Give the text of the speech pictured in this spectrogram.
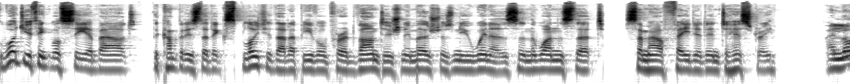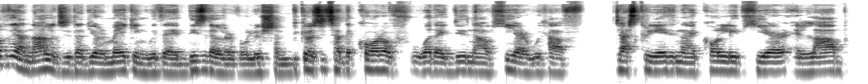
what do you think we'll see about the companies that exploited that upheaval for advantage and emerged as new winners and the ones that somehow faded into history? I love the analogy that you're making with the digital revolution because it's at the core of what I do now here. We have just created, I call it here a lab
